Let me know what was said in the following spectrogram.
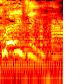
crazy!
